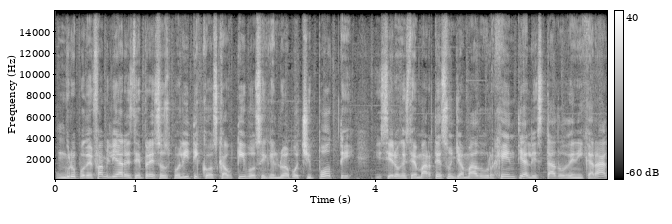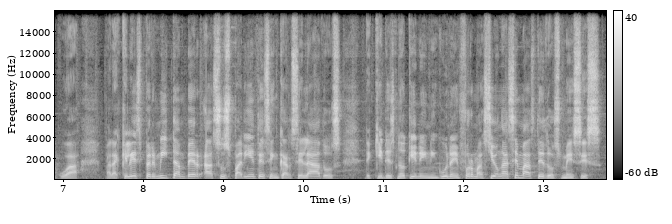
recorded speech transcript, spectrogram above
Un grupo de familiares de presos políticos cautivos en el nuevo Chipote hicieron este martes un llamado urgente al Estado de Nicaragua para que les permitan ver a sus parientes encarcelados, de quienes no tienen ninguna información hace más de dos meses.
